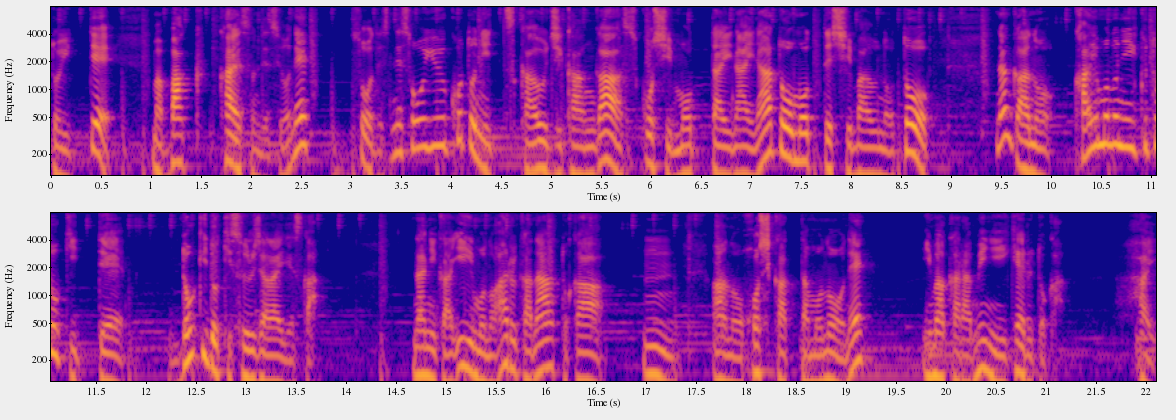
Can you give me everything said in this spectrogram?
と言って、まあ、バック返すんですよね。そうですね。そういうことに使う時間が少しもったいないなと思ってしまうのと、なんかあの、買い物に行く時ってドキドキするじゃないですか。何かいいものあるかなとか、うん、あの、欲しかったものをね、今から見に行けるとか、はい、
